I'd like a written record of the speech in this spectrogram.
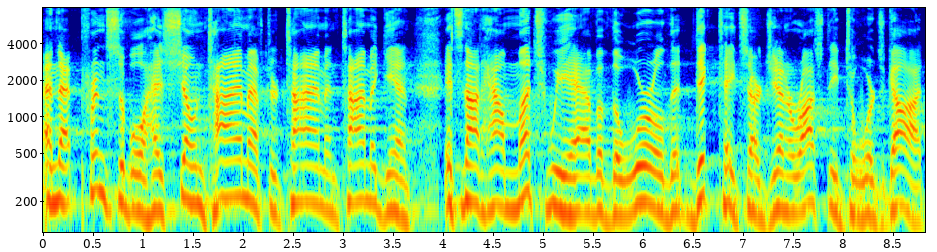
And that principle has shown time after time and time again it's not how much we have of the world that dictates our generosity towards God,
